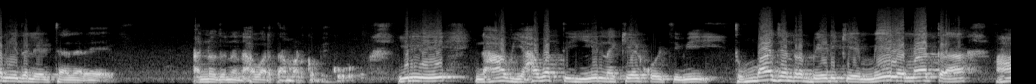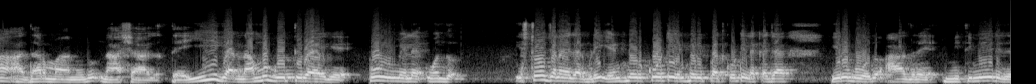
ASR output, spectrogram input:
ಸಮಯದಲ್ಲಿ ಹೇಳ್ತಾ ಇದ್ದಾರೆ ಅನ್ನೋದನ್ನ ನಾವು ಅರ್ಥ ಮಾಡ್ಕೋಬೇಕು. ಇಲ್ಲಿ ನಾವು ಯಾವತ್ತು ಏನ ಕೇಳ್ಕೊಳ್ತೀವಿ, ತುಂಬಾ ಜನರ ಬೇಡಿಕೆ ಮೇಲೆ ಮಾತ್ರ ಆ ಅಧರ್ಮ ಅನ್ನೋದು ನಾಶ ಆಗುತ್ತೆ. ಈಗ ನಮಗ್ ಗೊತ್ತಿರೋ ಹಾಗೆ ಭೂಮಿ ಮೇಲೆ ಒಂದು ಎಷ್ಟೋ ಜನ ಇದ್ದಾರೆ ಬಿಡಿ, ಎಂಟ್ನೂರು ಕೋಟಿ, ಎಂಟ್ನೂರ ಇಪ್ಪತ್ತು ಕೋಟಿ ಲೆಕ್ಕಾಚಾರ ಇರಬಹುದು ಆದ್ರೆ ಮಿತಿ ಮೀರಿದ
